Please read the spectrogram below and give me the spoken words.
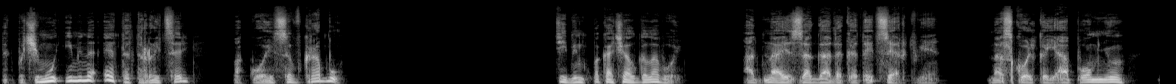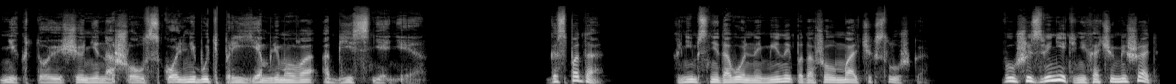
Так почему именно этот рыцарь покоится в гробу? Тибинг покачал головой. Одна из загадок этой церкви. Насколько я помню, никто еще не нашел сколь-нибудь приемлемого объяснения. Господа, к ним с недовольной миной подошел мальчик-служка. Вы уж извините, не хочу мешать,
